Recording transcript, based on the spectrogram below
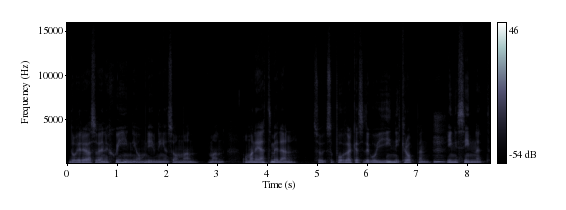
då är det alltså energin i omgivningen som man, man om man är ett med den, så, så påverkas det, det går ju in i kroppen, in i sinnet.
